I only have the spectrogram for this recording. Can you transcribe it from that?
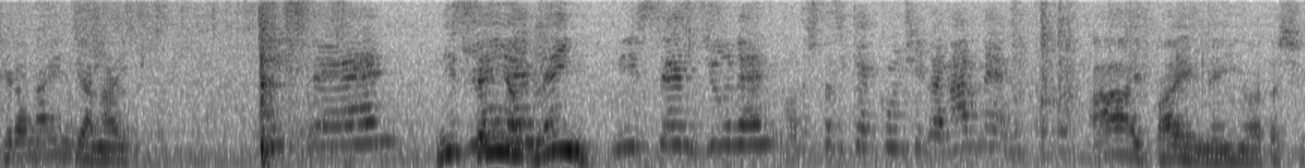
shiranai n janai. 2010 2000年2010年私たち結婚してた何年 Ai, pai, nem. Watashi,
